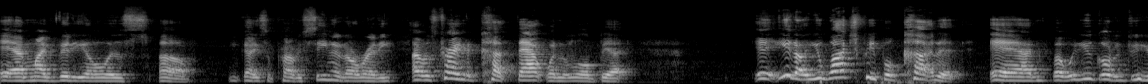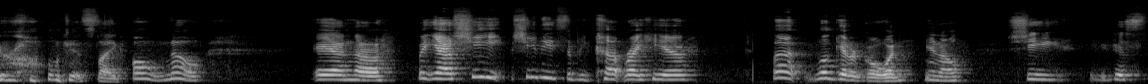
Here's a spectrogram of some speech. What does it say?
and my video is, uh, you guys have probably seen it already. I was trying to cut that one a little bit. It, you know, you watch people cut it, and but when you go to do your own, it's like, oh no. And, uh, but yeah, she, she needs to be cut right here. But we'll get her going, you know. She, you just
